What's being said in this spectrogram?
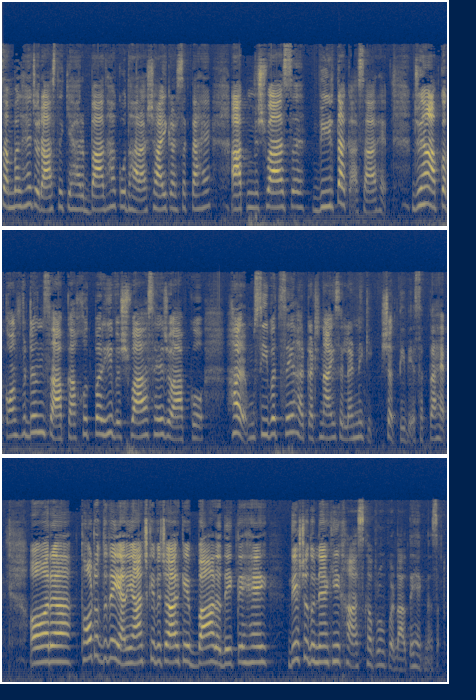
संबल है जो रास्ते की हर बाधा को धाराशायी कर सकता है। आत्मविश्वास, वीरता का आसार है। जो है, आपका कॉन्फिडेंस आपका खुद पर ही विश्वास है जो आपको हर मुसीबत से, हर कठिनाई से लड़ने की शक्ति दे सकता है। और थॉट ऑफ़ द डे यानी आज के विचार के बाद देखते हैं, देश और दुनिया की खास खबरों पर डालते हैं एक नज़र।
